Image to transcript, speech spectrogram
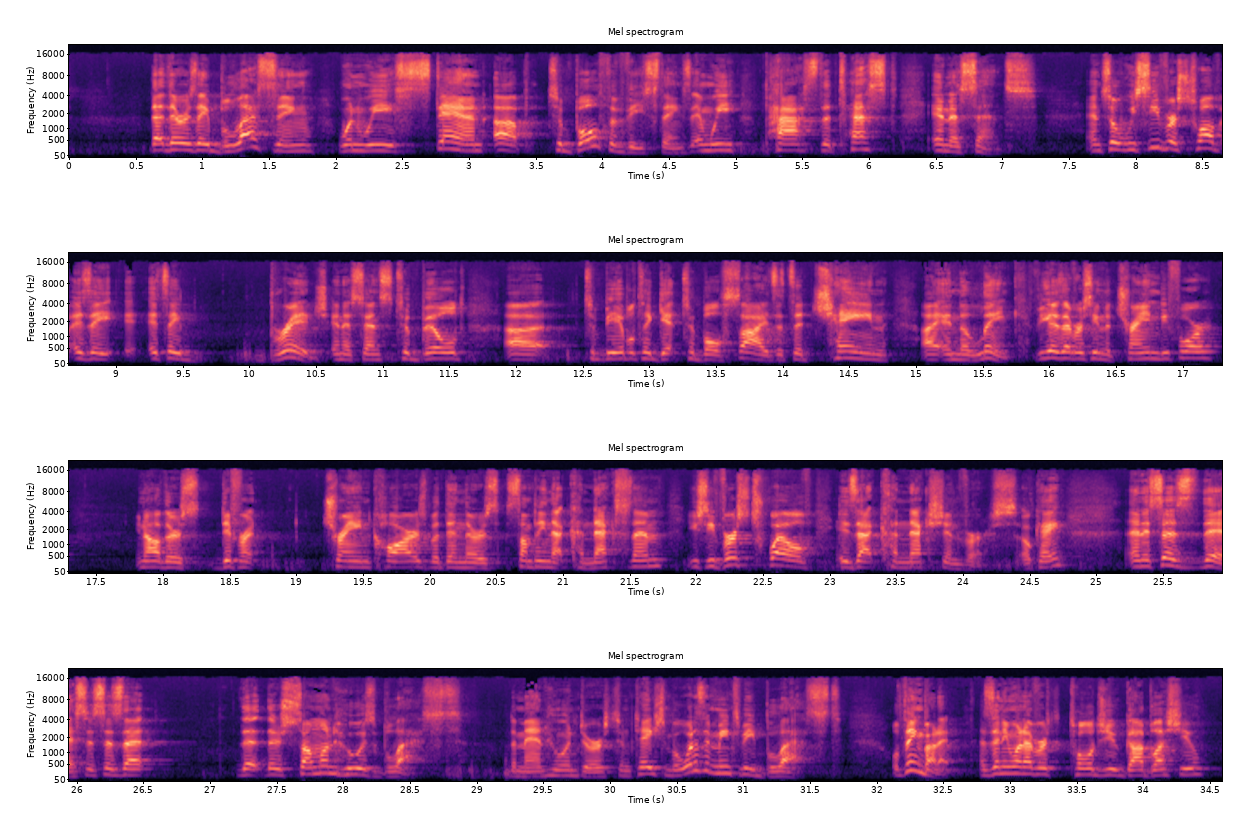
That there is a blessing when we stand up to both of these things and we pass the test in a sense. And so we see verse 12 as a it's a bridge in a sense to build uh, to be able to get to both sides. It's a chain uh, in the link. Have you guys ever seen a train before? You know there's different train cars, but then there's something that connects them. You see, verse 12 is that connection verse, okay? And it says this it says that, that there's someone who is blessed, the man who endures temptation. But what does it mean to be blessed? Well, think about it. Has anyone ever told you, God bless you?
